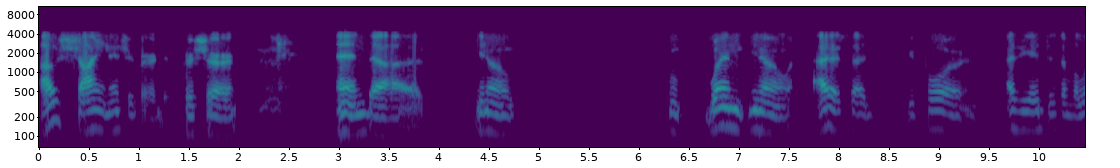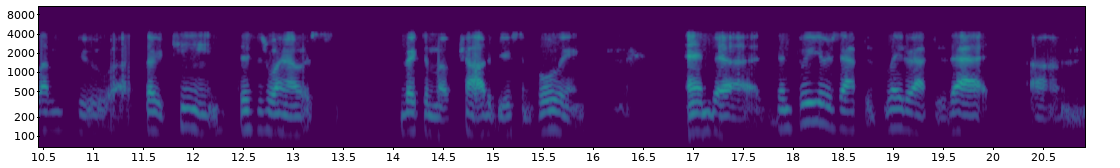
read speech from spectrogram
I was shy and introverted for sure. And uh, you know, when you know, as I said before, at the ages of 11 to uh, 13, this is when I was victim of child abuse and bullying. And uh, then three years after, later after that, um,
